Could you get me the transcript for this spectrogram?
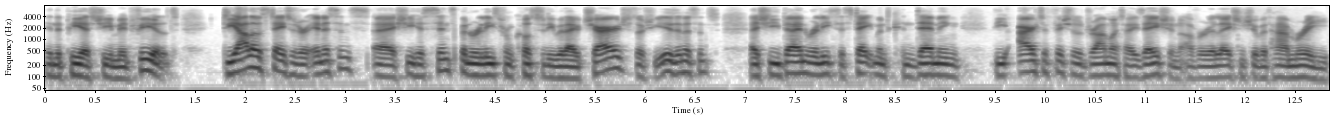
in the PSG midfield. Diallo stated her innocence. Uh, she has since been released from custody without charge, so she is innocent. Uh, she then released a statement condemning the artificial dramatization of a relationship with Hamri.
